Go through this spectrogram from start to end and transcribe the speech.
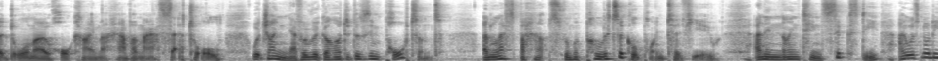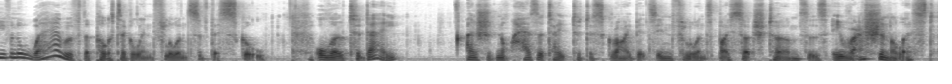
Adorno, Horkheimer, Habermas et al., which I never regarded as important, unless perhaps from a political point of view, and in 1960 I was not even aware of the political influence of this school, although today I should not hesitate to describe its influence by such terms as irrationalist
